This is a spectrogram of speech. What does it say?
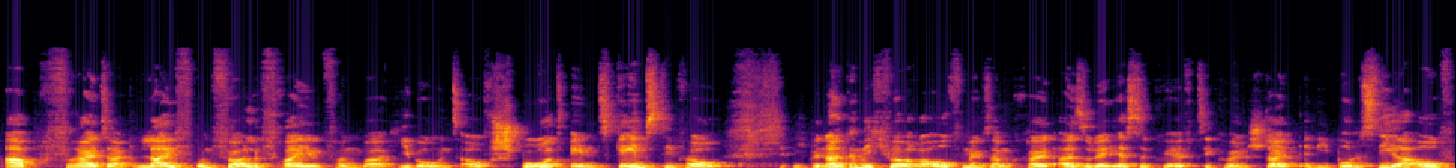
ab Freitag live und für alle frei empfangbar hier bei uns auf Sport and Games TV. Ich bedanke mich für eure Aufmerksamkeit. Also der erste FC Köln steigt in die Bundesliga auf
